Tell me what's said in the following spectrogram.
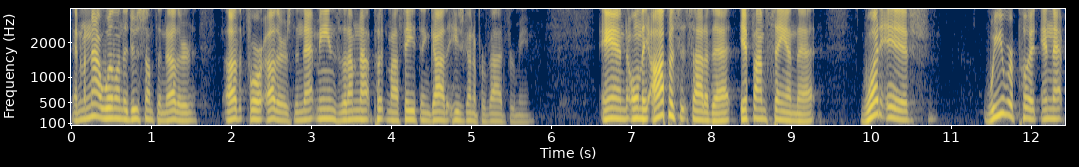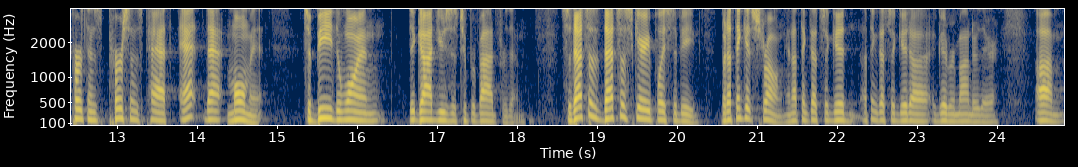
and I'm not willing to do something other, other for others, then that means that I'm not putting my faith in God that He's going to provide for me. And on the opposite side of that, if I'm saying that, what if we were put in that person's, person's path at that moment to be the one that God uses to provide for them. So that's a, that's a scary place to be, but I think it's strong, and I think that's a good I think that's a good uh, a good reminder there. Um,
